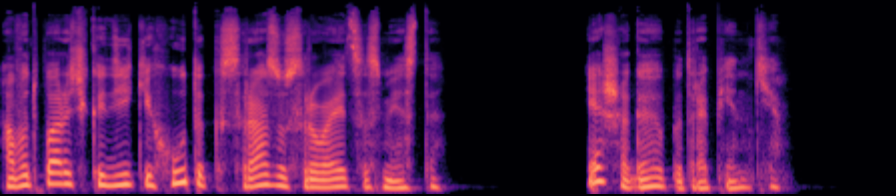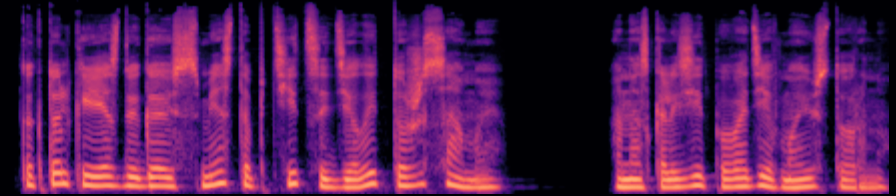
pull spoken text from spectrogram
А вот парочка диких уток сразу срывается с места. Я шагаю по тропинке. Как только я сдвигаюсь с места, птица делает то же самое. Она скользит по воде в мою сторону.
